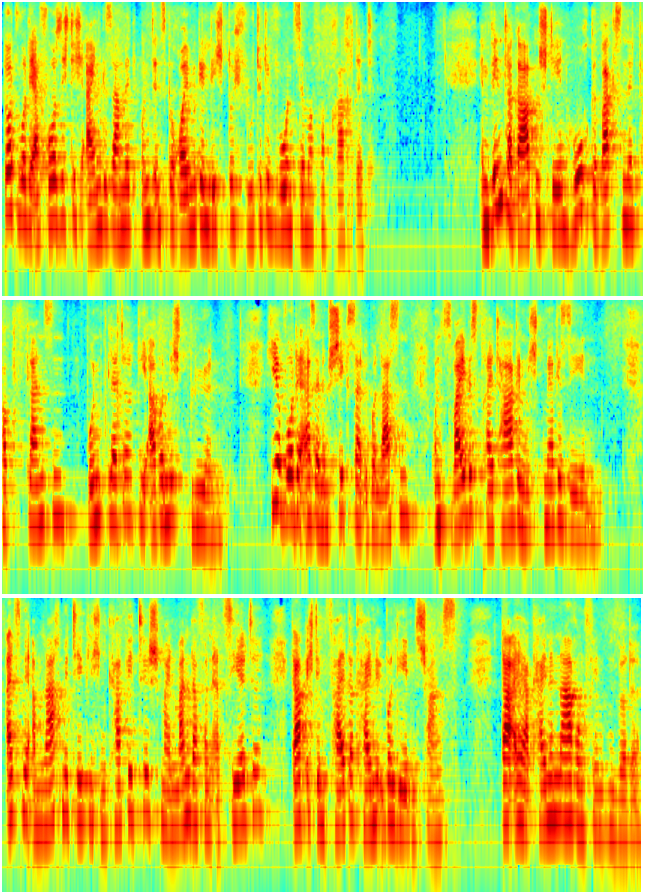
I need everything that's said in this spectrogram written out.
Dort wurde er vorsichtig eingesammelt und ins geräumige Licht durchflutete Wohnzimmer verfrachtet. Im Wintergarten stehen hochgewachsene Topfpflanzen, Buntblätter, die aber nicht blühen. Hier wurde er seinem Schicksal überlassen und zwei bis drei Tage nicht mehr gesehen. Als mir am nachmittäglichen Kaffeetisch mein Mann davon erzählte, gab ich dem Falter keine Überlebenschance, da er ja keine Nahrung finden würde.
